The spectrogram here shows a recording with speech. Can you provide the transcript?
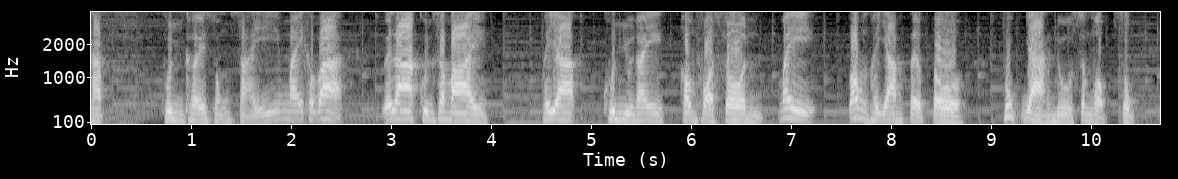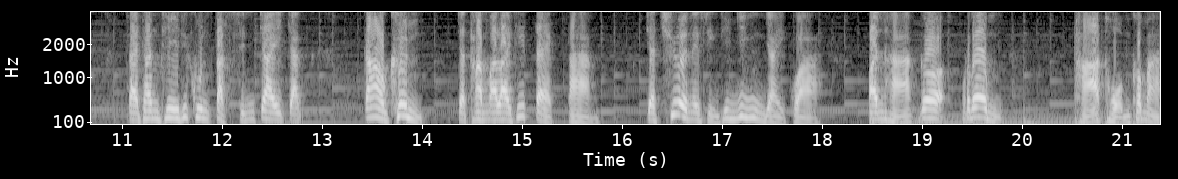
ครับ คุณเคยสงสัยไหมครับว่า เวลาคุณสบาย พยายามคุณอยู่ในคอมฟอร์ทโซนไม่ต้องพยายามเติบโต ทุกอย่างดูสงบสุข แต่ทันทีที่คุณตัดสินใจจะก้าวขึ้น จะทำอะไรที่แตกต่าง จะเชื่อในสิ่งที่ยิ่งใหญ่กว่า ปัญหาก็เริ่มถาโถมเข้ามา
